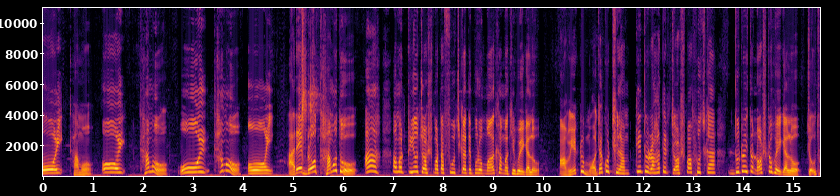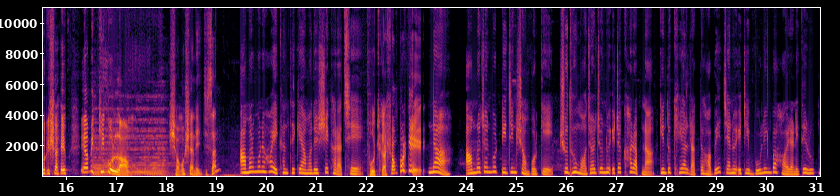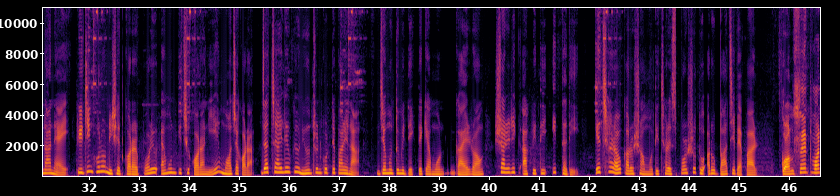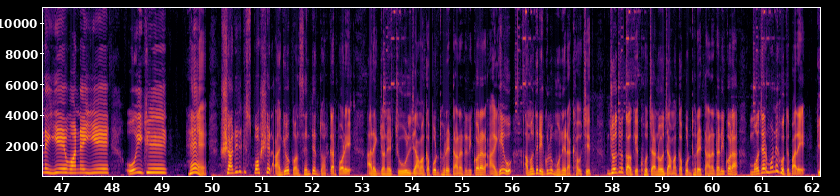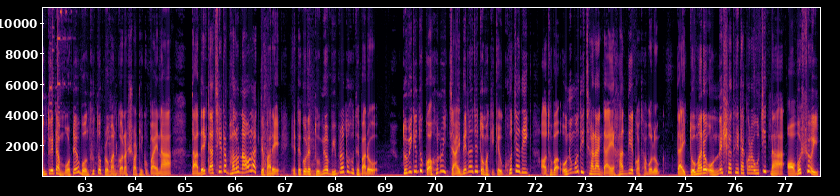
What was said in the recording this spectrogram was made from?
ওই থামো। ওই থামো। ওই থামো। ওই। আরে ব্রো থামো তো। আহ আমার প্রিয় চশমাটা ফুচকাতে পুরো মাখামাখি হয়ে গেল। আমি একটু মজা করছিলাম কিন্তু রাহাতের চশমা ফুচকা দুটোই তো নষ্ট হয়ে গেল। চৌধুরী সাহেব এ আমি কি করলাম? সমস্যা নেই জিসান। আমার মনে হয় এখান থেকে আমাদের শেখার আছে। ফুচকা সম্পর্কে? না আমরা জানব টিচিং সম্পর্কে। শুধু মজার জন্য এটা খারাপ না, কিন্তু খেয়াল রাখতে হবে যেন এটি বুলিং বা হয়রানিতে রূপ না নেয়। টিচিং হলো নিষেধ করার পরেও এমন কিছু করা নিয়ে মজা করা, যা চাইলেও কেউ নিয়ন্ত্রণ করতে পারে না। যেমন তুমি দেখতে কেমন, গায়ের রং, শারীরিক আকৃতি ইত্যাদি। এছাড়াও কারও সম্মতি ছাড়া স্পর্শ তো আরও বাজে ব্যাপার। কনসেন্ট মানে ইয়ে মানে ইয়ে ওই যে হ্যাঁ শারীরিক স্পর্শের আগেও কনসেন্টের দরকার পড়ে। আরেকজনের চুল, জামাকাপড় ধরে টানাটানি করার আগেও আমাদের এগুলো মনে রাখা উচিত। যদিও কাউকে খোঁচানো, জামাকাপড় ধরে টানাটানি করা মজার মনে হতে পারে, কিন্তু এটা মোটেও বন্ধুত্ব প্রমাণ করার সঠিক উপায় না। তাদের কাছে এটা ভালো নাও লাগতে পারে, এতে করে তুমিও বিব্রত হতে পারো। তুমি কিন্তু কখনোই চাইবে না যে তোমাকে কেউ খোঁচা দিক, অথবা অনুমতি ছাড়া গায়ে হাত দিয়ে কথা বলুক। তাই তোমারও অন্যের সাথে এটা করা উচিত না। অবশ্যই।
